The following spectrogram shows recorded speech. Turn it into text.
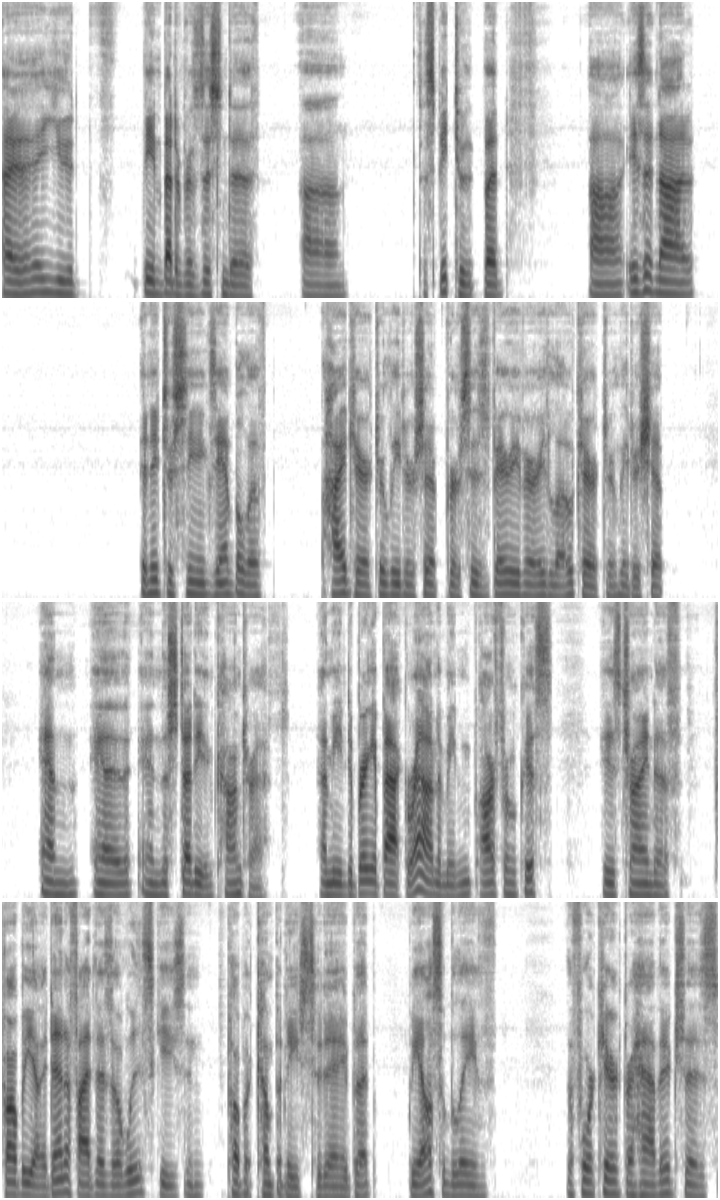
Uh, you'd be in better position to uh, to speak to it, but uh, is it not an interesting example of high character leadership versus very very low character leadership? and and and the study in contrast. I mean, to bring it back around, I mean, our focus is trying to probably identify the Zelenskys in public companies today, but we also believe the four character habits as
